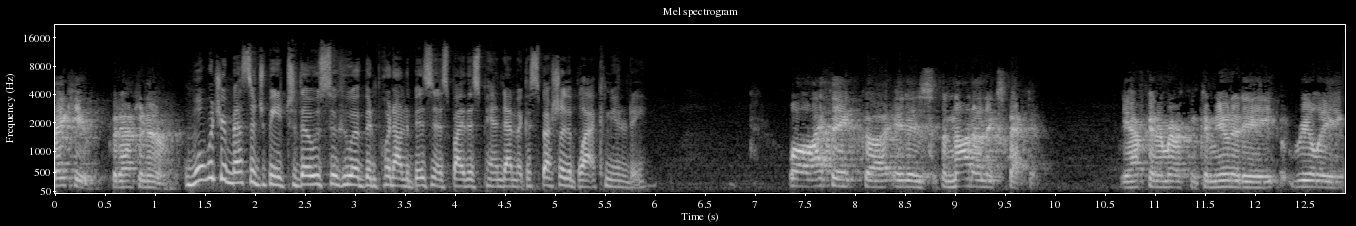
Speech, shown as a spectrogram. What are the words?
Thank you. Good afternoon. What would your message be to those who have been put out of business by this pandemic, especially the black community? Well, I think uh, it is not unexpected. The African American community really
